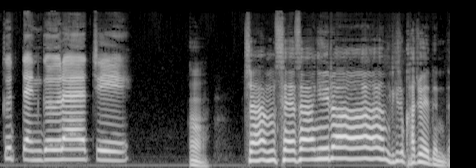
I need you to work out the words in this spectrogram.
그땐 그랬지. 어. 참 세상이란 이렇게 좀 가져야 되는데.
